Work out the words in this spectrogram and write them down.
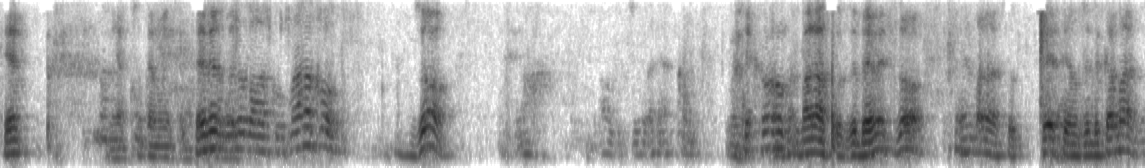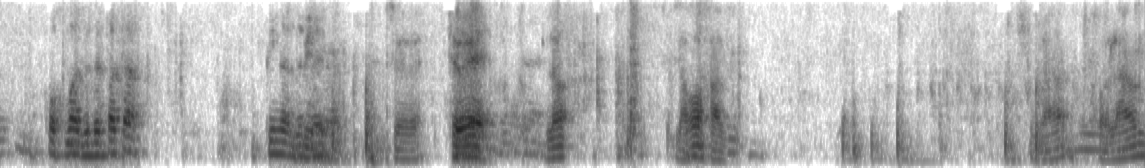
כן? בסדר? זה לא. מה רקוב? זו. מה לעשות? זה באמת זו. אין מה לעשות. פטר זה בקמ"ן, חוכמה זה בפתח, פינה זה ב... תראה, לא, לרוחב. שווה, חולם.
